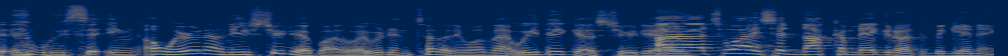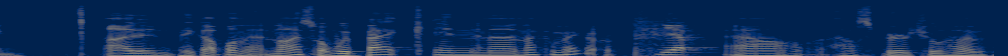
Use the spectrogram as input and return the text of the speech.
We're sitting. Oh, we're in our new studio, by the way. We didn't tell anyone that. We did get a studio. Uh, that's why I said Nakameguro at the beginning. I didn't pick up on that. Nice one. We're back in uh, Nakameguro, Yep. our our spiritual home.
